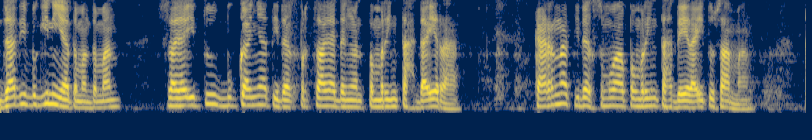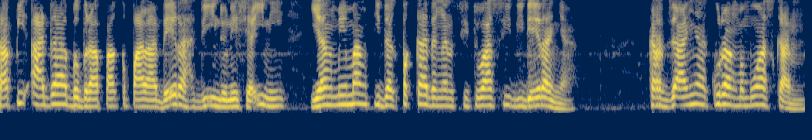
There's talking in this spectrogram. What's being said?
Jadi begini ya teman-teman, saya itu bukannya tidak percaya dengan pemerintah daerah, karena tidak semua pemerintah daerah itu sama. Tapi ada beberapa kepala daerah di Indonesia ini yang memang tidak peka dengan situasi di daerahnya. Kerjaannya kurang memuaskan,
